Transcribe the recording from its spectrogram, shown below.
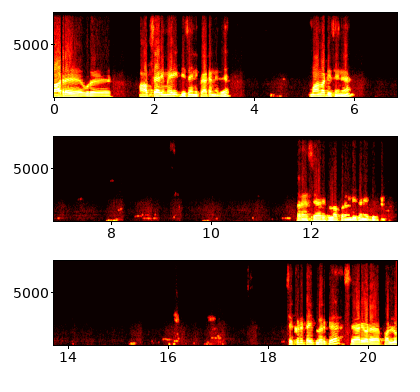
பார்டரு ஒரு ஆஃப் சேரீ மாரி டிசைன் பேட்டர்ன் இது. மாங்காய் டிசைனு பாருங்க சேரீ ஃபுல்லாக பாருங்க டிசைன் எப்படி இருக்கு செக்குடு டைப்ல இருக்கு. சேரீயோட பல்லு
